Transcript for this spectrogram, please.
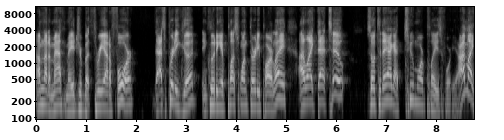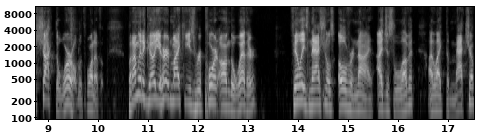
I'm not a math major, but three out of four, that's pretty good, including a plus 130 parlay. I like that too. So today, I got two more plays for you. I might shock the world with one of them, but I'm going to go. You heard Mikey's report on the weather. Phillies Nationals over nine. I just love it. I like the matchup.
